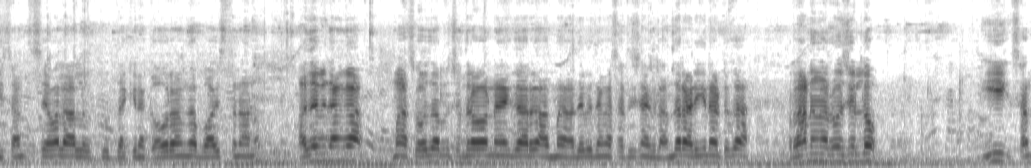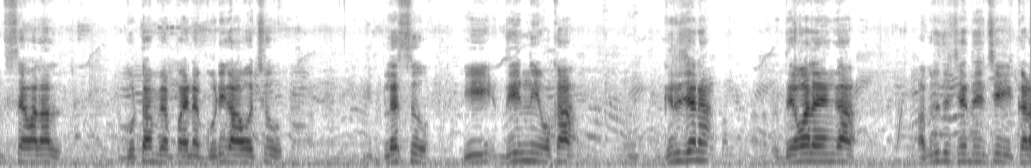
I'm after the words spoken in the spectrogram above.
ఈ సంత సేవలకు దక్కిన గౌరవంగా భావిస్తున్నాను. అదేవిధంగా మా సోదరులు చంద్రబాబు నాయక్ గారు అదేవిధంగా సతీష్ నాయకులు అందరూ అడిగినట్టుగా రానున్న రోజుల్లో ఈ సంత సేవలాల్ గుట్టం పైన గుడి కావచ్చు ప్లస్ ఈ దీన్ని ఒక గిరిజన దేవాలయంగా అభివృద్ధి చెందించి ఇక్కడ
